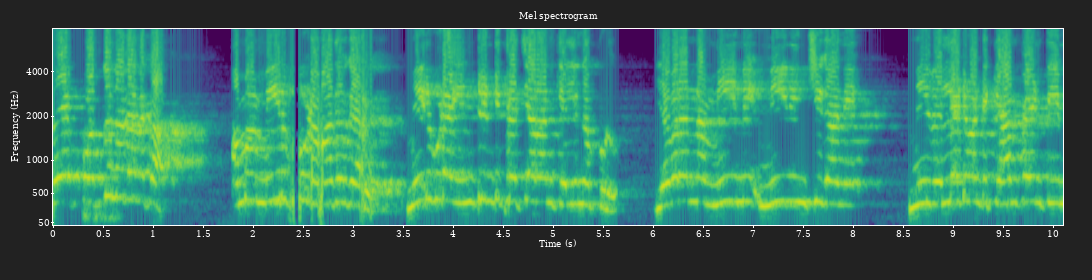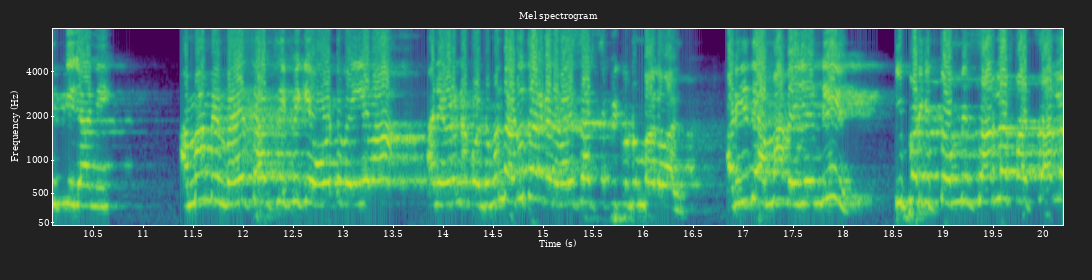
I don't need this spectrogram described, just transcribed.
రేపు పొద్దున కనుక అమ్మ మీరు కూడా మాధవ్ గారు మీరు కూడా ఇంటింటి ప్రచారానికి వెళ్ళినప్పుడు ఎవరన్నా మీ మీ నుంచి కానీ మీ వెళ్ళేటువంటి క్యాంపెయిన్ టీమ్కి కానీ అమ్మ మేము వైఎస్ఆర్సీపీకి ఓటు వెయ్యవా అని ఎవరన్నా కొంతమంది అడుగుతారు కదా వైఎస్ఆర్సీపీ కుటుంబాల వాళ్ళు. అడిగితే అమ్మ వెయ్యండి. ఇప్పటికి తొమ్మిది సార్లు పది సార్లు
